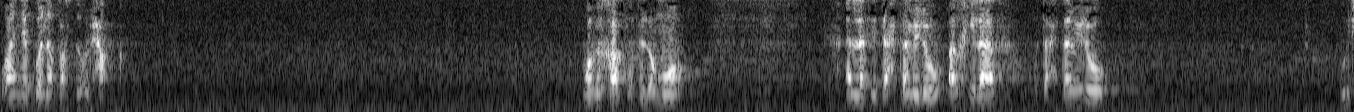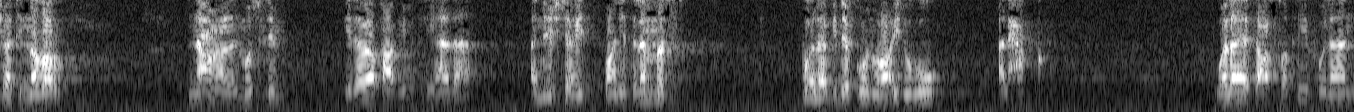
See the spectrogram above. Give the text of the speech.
وأن يكون قصده الحق. وبخاصة في الأمور التي تحتمل الخلاف وتحتمل وجهات النظر. نعم على المسلم إذا وقع في مثل هذا أن يجتهد وأن يتلمس ولكن يكون رائده الحق. ولا يتعصب لفلان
